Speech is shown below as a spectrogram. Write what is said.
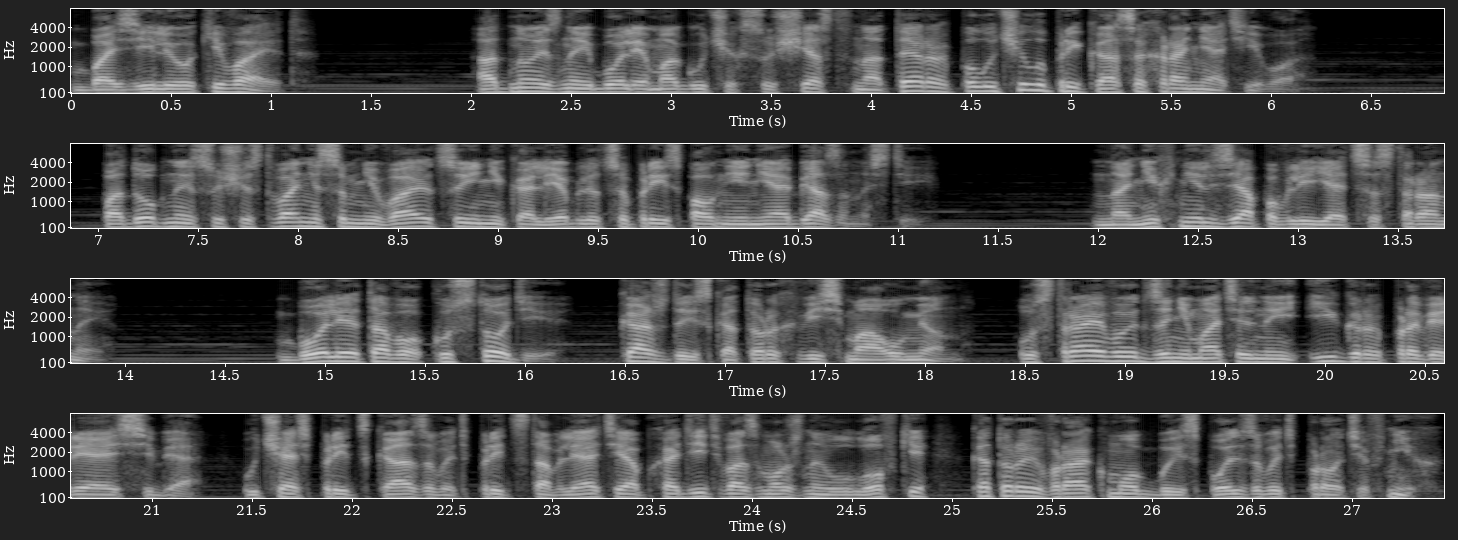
Базилио кивает. Одно из наиболее могучих существ на Терра получило приказ охранять его – Подобные существа не сомневаются и не колеблются при исполнении обязанностей. На них нельзя повлиять со стороны. Более того, кустодии, каждый из которых весьма умен, устраивают занимательные игры, проверяя себя, учась предсказывать, представлять и обходить возможные уловки, которые враг мог бы использовать против них.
